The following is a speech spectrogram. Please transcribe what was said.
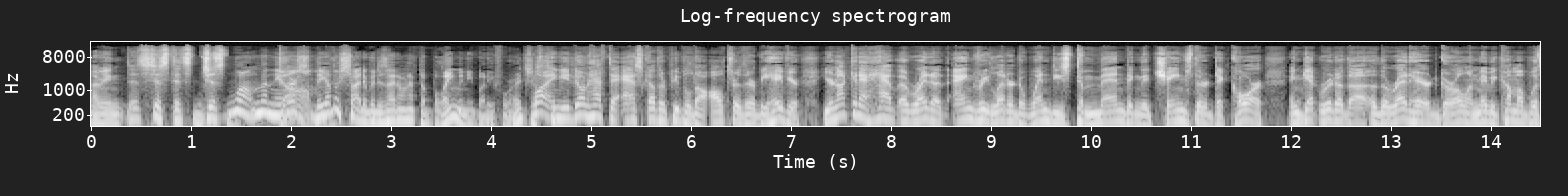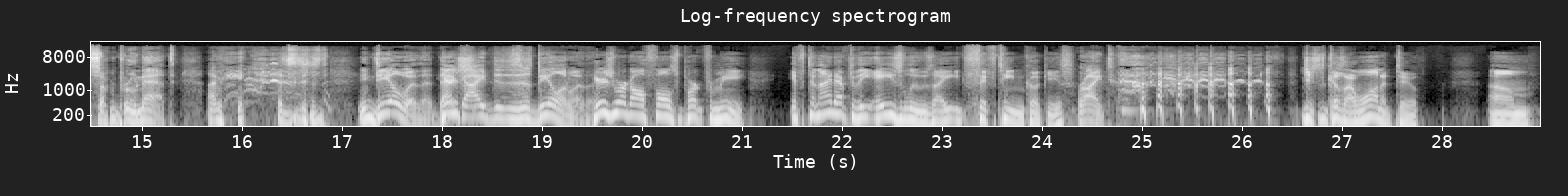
I mean, it's just it's just Well, and then the dumb. other the other side of it is I don't have to blame anybody for it. Just Well, and you don't have to ask other people to alter their behavior. You're not going to have uh, write an angry letter to Wendy's demanding they change their decor and get rid of the the red haired girl and maybe come up with some brunette. I mean, it's just you deal with it. That Here's- guy is just dealing with it. here's where it all falls apart for me. If tonight after the A's lose, I eat 15 cookies Right. just because I wanted to, um,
